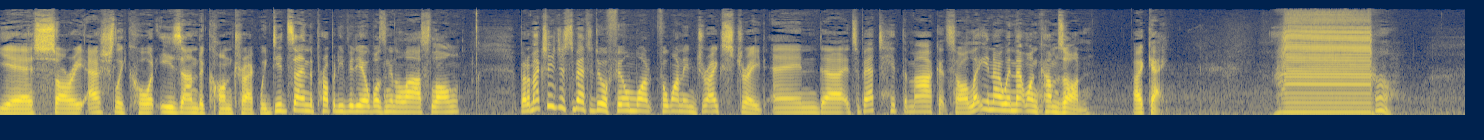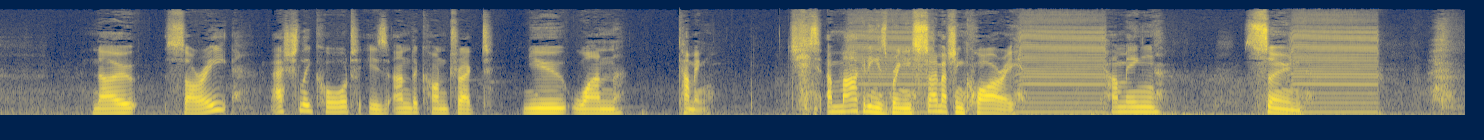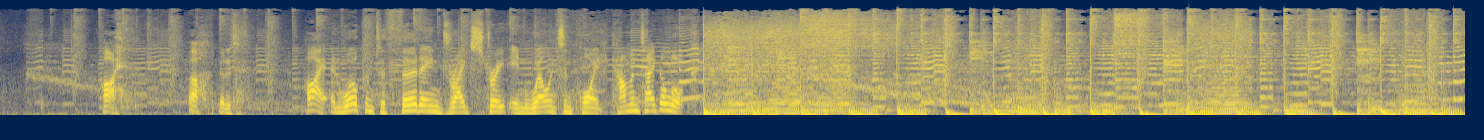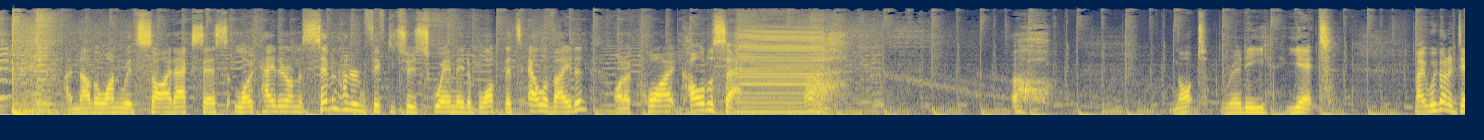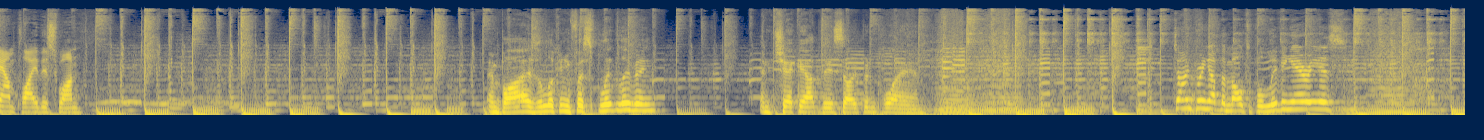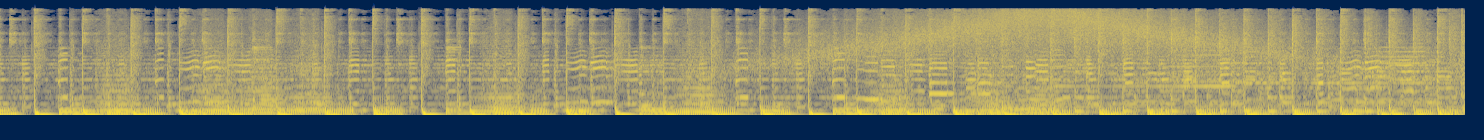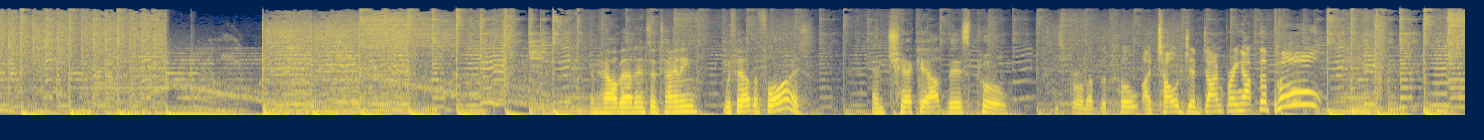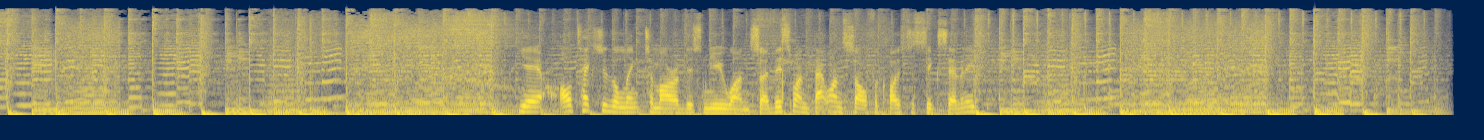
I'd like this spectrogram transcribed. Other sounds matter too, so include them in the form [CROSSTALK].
Yeah, sorry, Ashley Court is under contract. We did say in the property video it wasn't going to last long, but I'm actually just about to do a film one for one in Drake Street, and uh, it's about to hit the market, so I'll let you know when that one comes on. Okay. [SIGHS] Oh. No, sorry. Ashley Court is under contract. New one coming. Jeez, our marketing is bringing so much inquiry. Coming soon. Hi. Oh, better. Hi, and welcome to 13 Drake Street in Wellington Point. Come and take a look. Another one with side access, located on a 752 square metre block that's elevated on a quiet cul-de-sac. Ah. Oh. Not ready yet. Mate, we've got to downplay this one. And buyers are looking for split living. And check out this open plan. Don't bring up the multiple living areas. And how about entertaining without the flies? And check out this pool. He's brought up the pool. I told you, don't bring up the pool! Yeah, I'll text you the link tomorrow of this new one. So this one, that one sold for close to 670.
